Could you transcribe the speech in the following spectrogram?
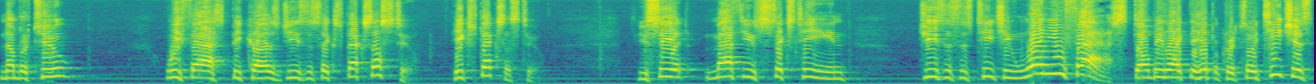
Number two, we fast because Jesus expects us to. He expects us to. You see it, Matthew 16, Jesus is teaching when you fast, don't be like the hypocrites. So he teaches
